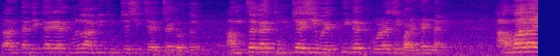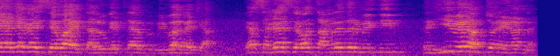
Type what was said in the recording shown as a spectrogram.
प्रांताधिकारी आहात म्हणून आम्ही तुमच्याशी चर्चा करतोय. आमचं काय तुमच्याशी व्यक्तिगत कोणाशी भांडण नाही. आम्हाला या ज्या काही सेवा आहेत तालुक्यातल्या विभागाच्या या सगळ्या सेवा चांगल्या जर मिळतील तर ही वेळ आमच्यावर येणार नाही.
